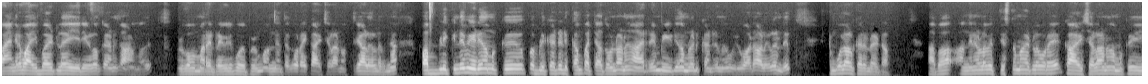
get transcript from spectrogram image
ഭയങ്കര വൈബായിട്ടുള്ള ഏരിയകളൊക്കെയാണ് കാണുന്നത്. നമ്മളിപ്പോൾ മറൈൻ ഡ്രൈവിൽ പോയപ്പോഴും അങ്ങനത്തെ കുറേ കാഴ്ചകളാണ്. ഒത്തിരി ആളുകളുണ്ട്. പിന്നെ പബ്ലിക്കിന്റെ വീഡിയോ നമുക്ക് പബ്ലിക്കായിട്ട് എടുക്കാൻ പറ്റാത്തതുകൊണ്ടാണ് ആരുടെയും വീഡിയോ നമ്മൾ എടുക്കാണ്ടിരുന്നത്. ഒരുപാട് ആളുകളുണ്ട്. ഇഷ്ടംപോലെ ആൾക്കാരുണ്ട് കേട്ടോ. അപ്പോൾ അങ്ങനെയുള്ള വ്യത്യസ്തമായിട്ടുള്ള കുറേ കാഴ്ചകളാണ് നമുക്ക് ഈ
